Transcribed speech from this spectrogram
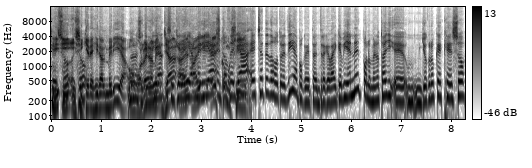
y, si quieres ir a Almería o volver a Almería, si quieres ir a Almería, entonces ya échate dos o tres días, porque entre que va y que viene, por lo menos está allí. Eh, yo creo que es que eso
